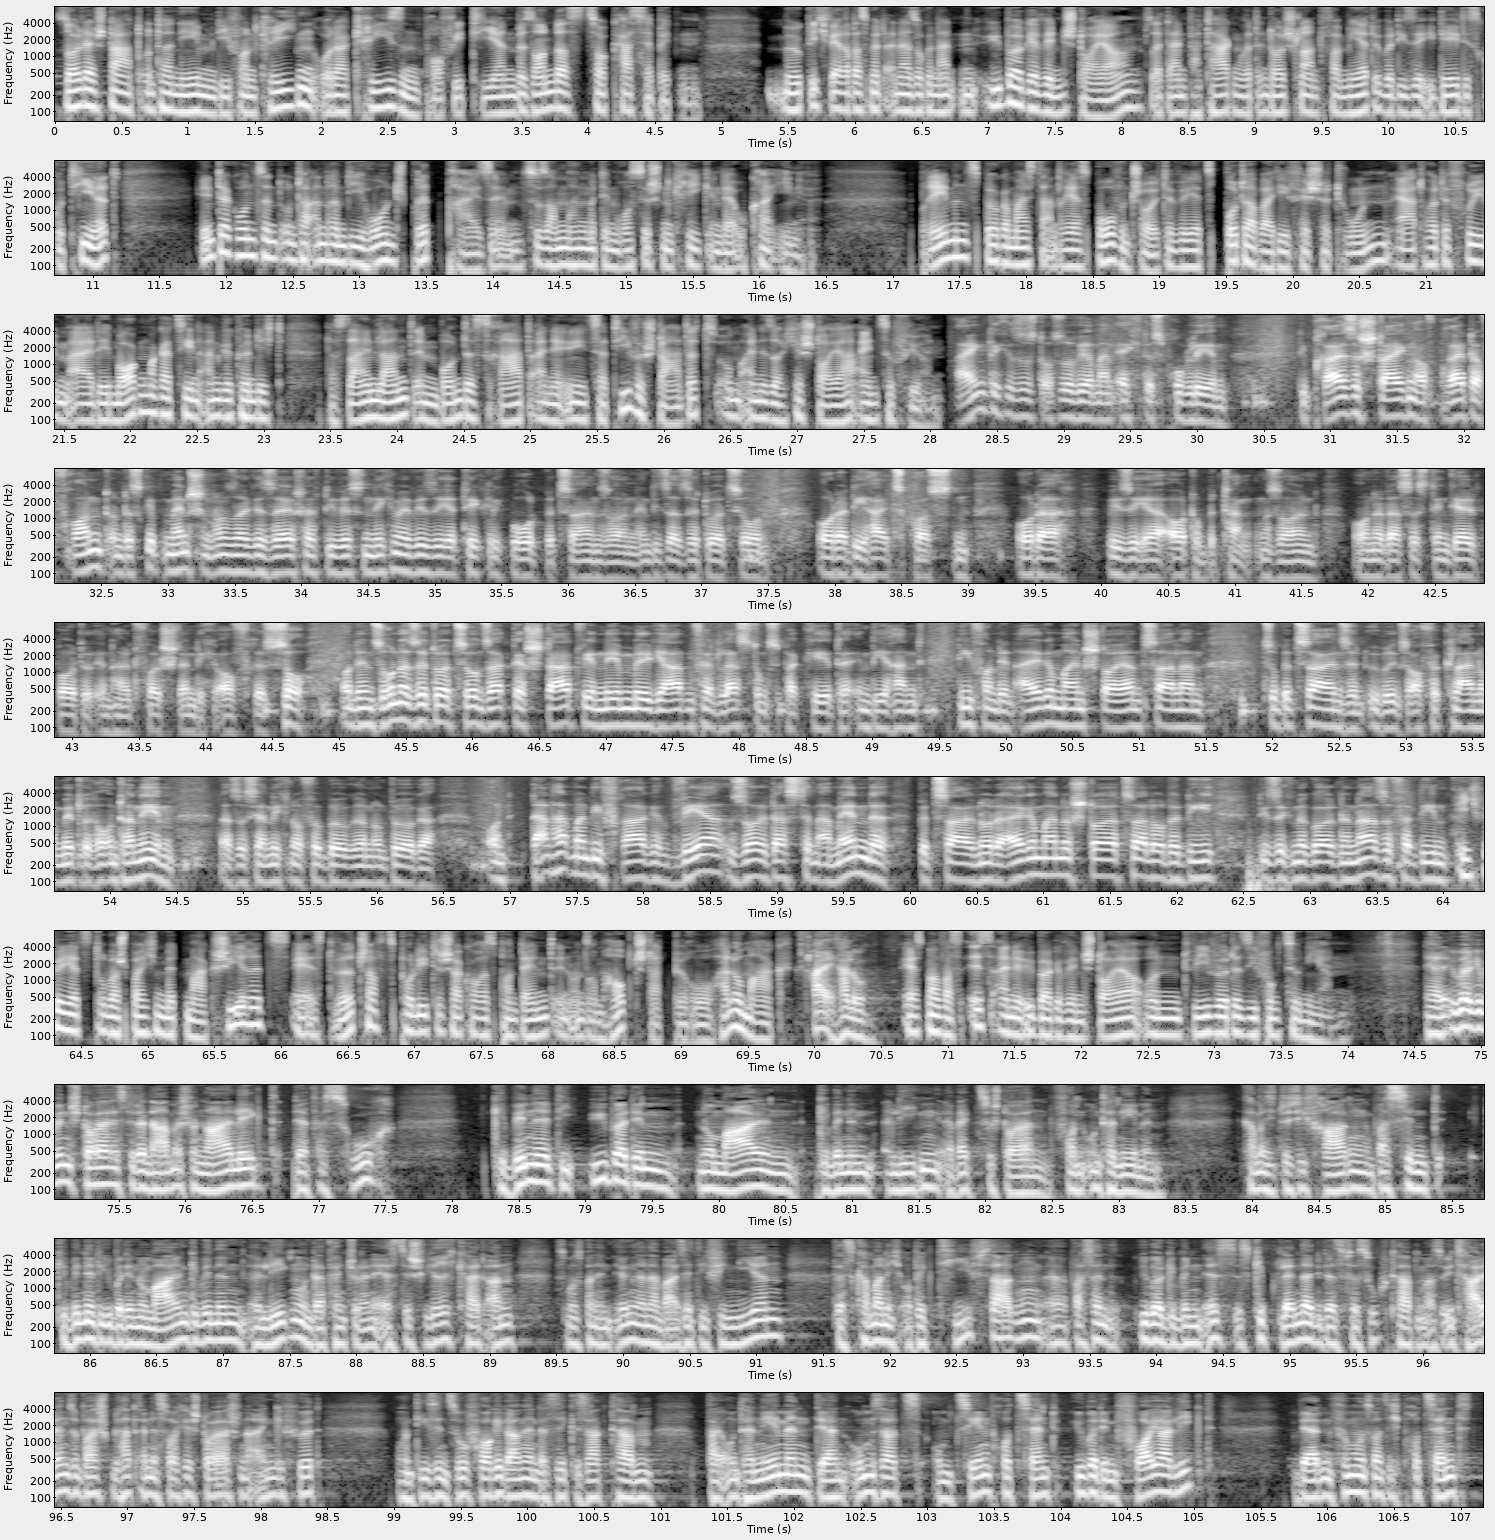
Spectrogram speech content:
Soll der Staat Unternehmen, die von Kriegen oder Krisen profitieren, besonders zur Kasse bitten? Möglich wäre das mit einer sogenannten Übergewinnsteuer. Seit ein paar Tagen wird in Deutschland vermehrt über diese Idee diskutiert. Hintergrund sind unter anderem die hohen Spritpreise im Zusammenhang mit dem russischen Krieg in der Ukraine. Bremens Bürgermeister Andreas Bovenschulte will jetzt Butter bei die Fische tun. Er hat heute früh im ARD Morgenmagazin angekündigt, dass sein Land im Bundesrat eine Initiative startet, um eine solche Steuer einzuführen. Eigentlich ist es doch so, wir haben ein echtes Problem. Die Preise steigen auf breiter Front und es gibt Menschen in unserer Gesellschaft, die wissen nicht mehr, wie sie ihr täglich Brot bezahlen sollen in dieser Situation oder die Heizkosten oder wie sie ihr Auto betanken sollen, ohne dass es den Geldbeutelinhalt vollständig auffrisst. So, und in so einer Situation sagt der Staat, wir nehmen Milliarden für Entlastungspakete in die Hand, die von den allgemeinen Steuerzahlern zu bezahlen sind. Übrigens auch für kleine und mittlere Unternehmen. Das ist ja nicht nur für Bürgerinnen und Bürger. Und dann hat man die Frage, wer soll das denn am Ende bezahlen? Nur der allgemeine Steuerzahler oder die, die sich eine goldene Nase verdienen? Ich will jetzt drüber sprechen mit Marc Schieritz. Er ist wirtschaftspolitischer Korrespondent in unserem Hauptstadtbüro. Hallo Marc. Hi, hallo. Erstmal, was ist eine Übergewinnsteuer und wie würde sie funktionieren? Ja, eine Übergewinnsteuer ist, wie der Name schon nahelegt, der Versuch, Gewinne, die über dem normalen Gewinnen liegen, wegzusteuern von Unternehmen. Kann man sich natürlich fragen, was sind Gewinne, die über den normalen Gewinnen liegen? Und da fängt schon eine erste Schwierigkeit an. Das muss man in irgendeiner Weise definieren. Das kann man nicht objektiv sagen, äh, was ein Übergewinn ist. Es gibt Länder, die das versucht haben. Also Italien zum Beispiel hat eine solche Steuer schon eingeführt. Und die sind so vorgegangen, dass sie gesagt haben, bei Unternehmen, deren Umsatz um 10 Prozent über dem Vorjahr liegt, werden 25 Prozent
